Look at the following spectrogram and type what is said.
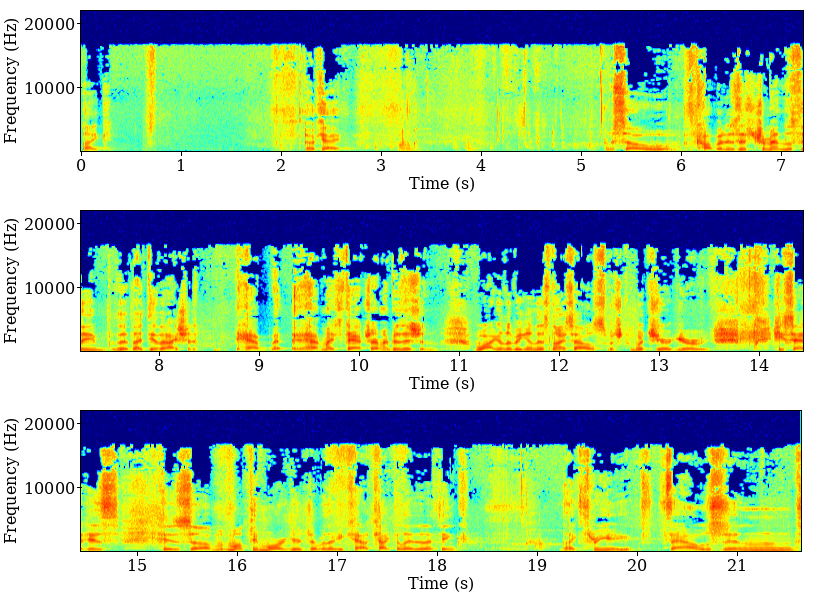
Like Okay? so kavod is this tremendously the idea that I should have have my stature, have my position. Why are you living in this nice house? Which which you're, you're he said his his um, monthly mortgage over there. He cal- calculated, I think, like three thousand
